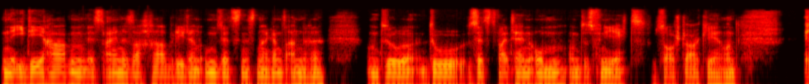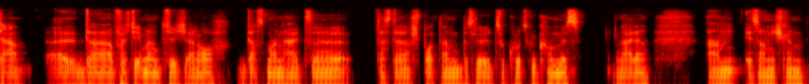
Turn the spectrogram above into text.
eine Idee haben ist eine Sache, aber die dann umsetzen ist eine ganz andere. Und du, du setzt weiterhin um und das finde ich echt sau stark hier. Und klar, äh, da versteht man natürlich auch, dass man halt, äh, dass der Sport dann ein bisschen zu kurz gekommen ist, leider. Ähm, ist auch nicht schlimm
